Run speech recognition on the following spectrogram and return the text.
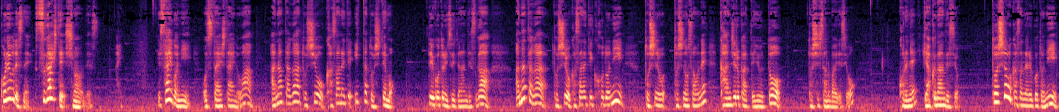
これをですね覆してしまうんです、はい、で最後にお伝えしたいのはあなたが年を重ねていったとしてもっていうことについてなんですがあなたが年を重ねていくほどに年の年の差をね感じるかっていうと年下の場合ですよ。これね逆なんですよ。年を重ねるごとに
